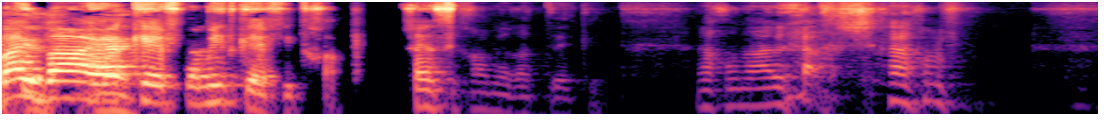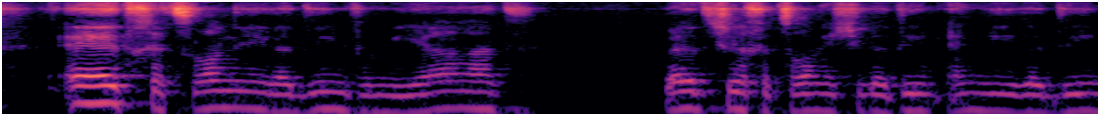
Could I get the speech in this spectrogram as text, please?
ביי ביי, היה כיף, תמיד כיף איתך. אכן שיחה מרתקת. אנחנו נעלה עכשיו את חצרוני ילדים ומיד. וילד של חצרוני יש ילדים, אין לי ילדים.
